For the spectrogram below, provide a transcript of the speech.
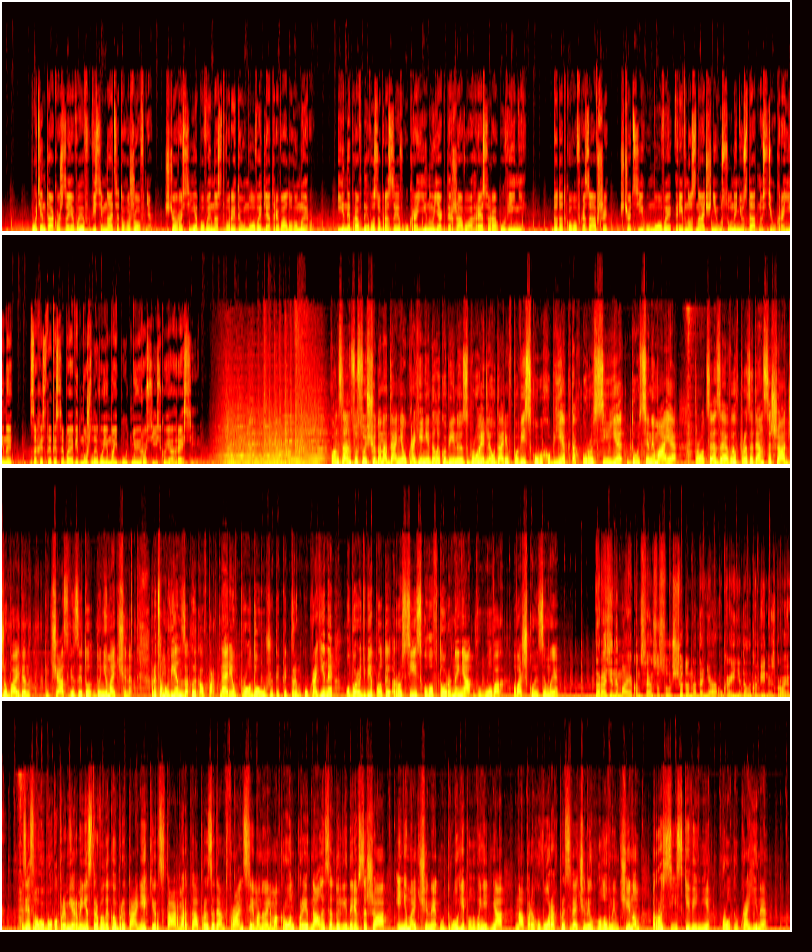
Путін також заявив 18 жовтня, що Росія повинна створити умови для тривалого миру і неправдиво зобразив Україну як державу-агресора у війні, додатково вказавши, що ці умови рівнозначні усуненню здатності України захистити себе від можливої майбутньої російської агресії. Консенсусу щодо надання Україні далекобійної зброї для ударів по військових об'єктах у Росії досі немає. Про це заявив президент США Джо Байден під час візиту до Німеччини. При цьому він закликав партнерів продовжити підтримку України у боротьбі проти російського вторгнення в умовах важкої зими. Наразі немає консенсусу щодо надання Україні далекобійної зброї. Зі свого боку, прем'єр-міністр Великої Британії Кір Стармер та президент Франції Еммануель Макрон приєдналися до лідерів США і Німеччини у другій половині дня на переговорах, присвячених головним чином російській війні проти України.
